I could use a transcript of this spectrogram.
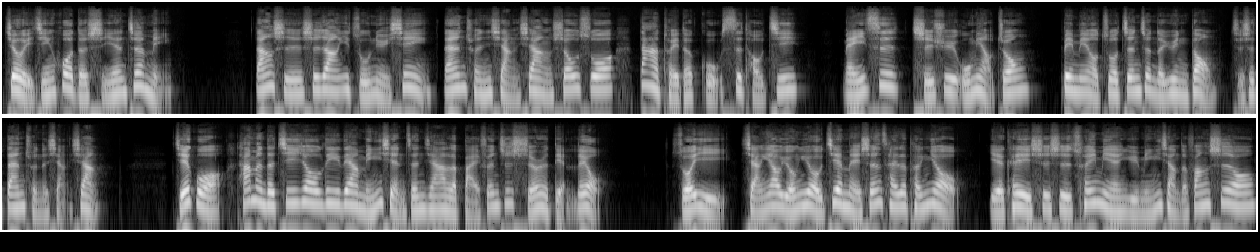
就已经获得实验证明。当时是让一组女性单纯想象收缩大腿的股四头肌，每一次持续五秒钟，并没有做真正的运动，只是单纯的想象。结果，他们的肌肉力量明显增加了百分之十二点六。所以，想要拥有健美身材的朋友，也可以试试催眠与冥想的方式哦。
